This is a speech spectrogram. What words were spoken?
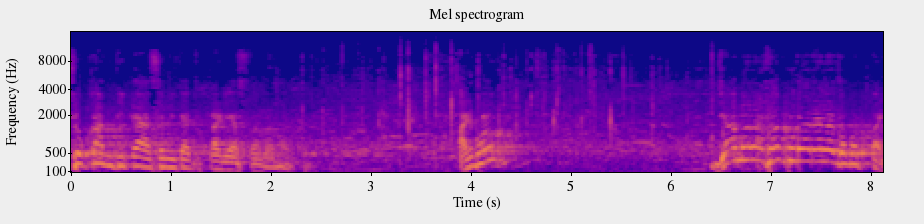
शोकांतिका असं मी त्या ठिकाणी असणार नाही आणि म्हणून ज्या मराठा पुढाऱ्याला जमत नाही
